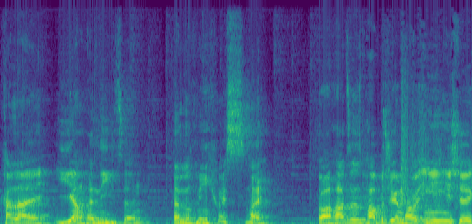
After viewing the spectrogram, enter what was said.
看来一样很拟真，很容易会摔，对吧？它这是 PUBG M，它会因应一些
